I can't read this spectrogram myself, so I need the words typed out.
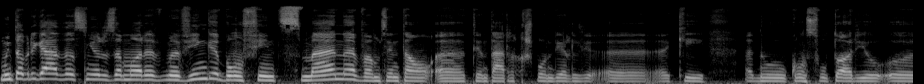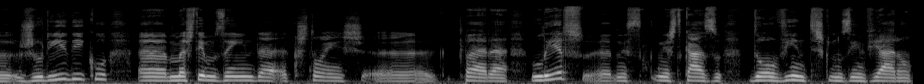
Muito obrigada, Sr. Zamora Mavinga. Bom fim de semana. Vamos então uh, tentar responder-lhe uh, aqui no consultório uh, jurídico, uh, mas temos ainda questões uh, para ler, nesse, neste caso de ouvintes que nos enviaram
